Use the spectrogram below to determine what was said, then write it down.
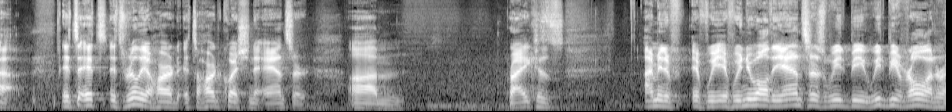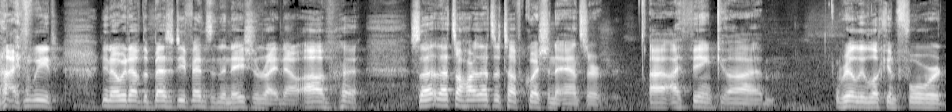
uh, it's it's it's really a hard it's a hard question to answer, um, right? Because I mean, if, if we if we knew all the answers, we'd be we'd be rolling, right? We'd you know we'd have the best defense in the nation right now. Um, so that, that's a hard that's a tough question to answer. I think uh, really looking forward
